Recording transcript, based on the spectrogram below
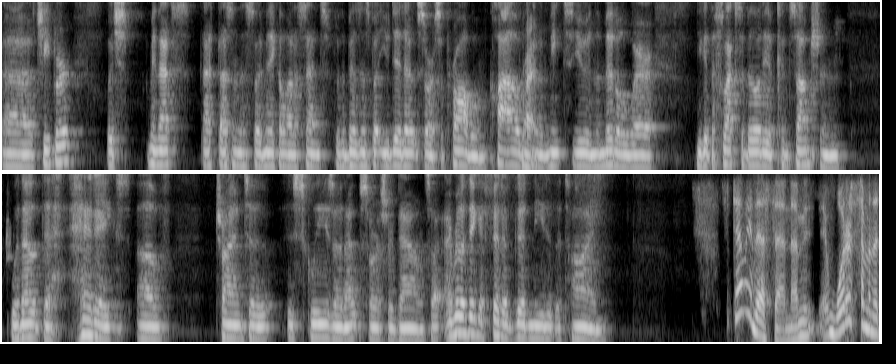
uh, cheaper, which I mean that's that doesn't necessarily make a lot of sense for the business, but you did outsource a problem. Cloud Right. kind of meets you in the middle where you get the flexibility of consumption without the headaches of trying to squeeze an outsourcer down. So I really think it fit a good need at the time. So tell me this then. I mean, what are some of the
